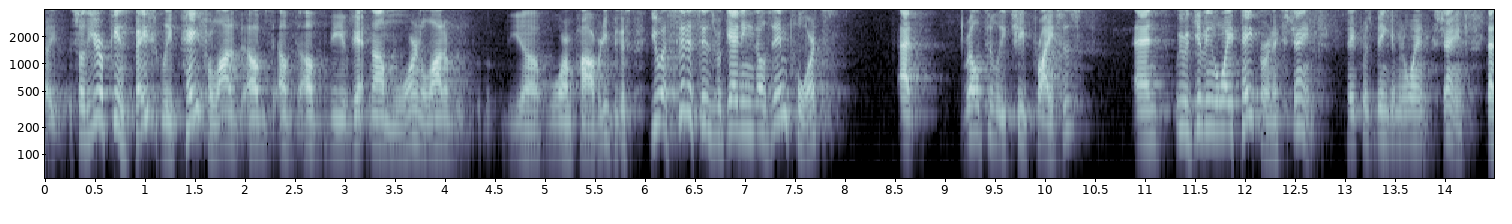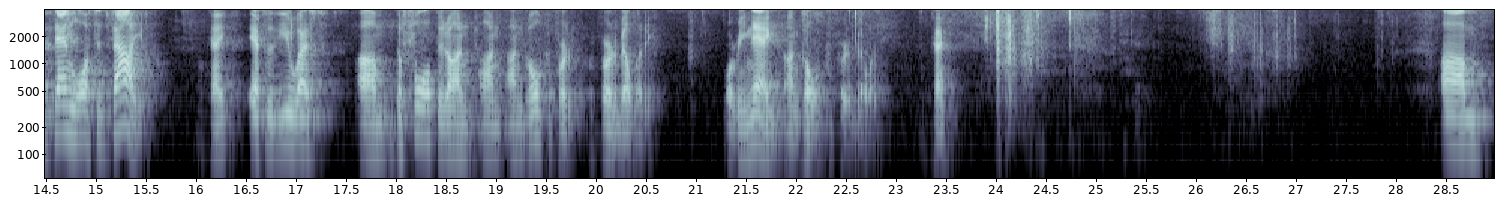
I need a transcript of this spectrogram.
uh, so the Europeans basically paid for a lot of, of, of, of the Vietnam War and a lot of the uh, war on poverty because US citizens were getting those imports at relatively cheap prices and we were giving away paper in exchange. Paper was being given away in exchange that then lost its value, okay, after the US um, defaulted on, on, on gold convertibility or reneged on gold convertibility, okay. Um,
